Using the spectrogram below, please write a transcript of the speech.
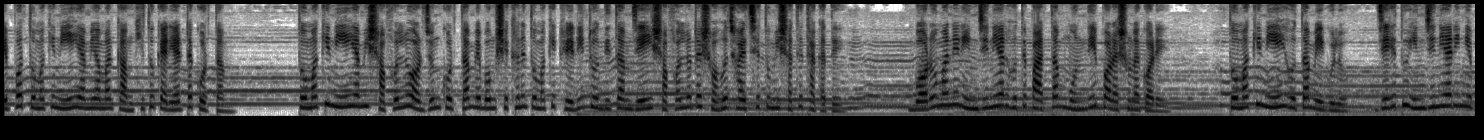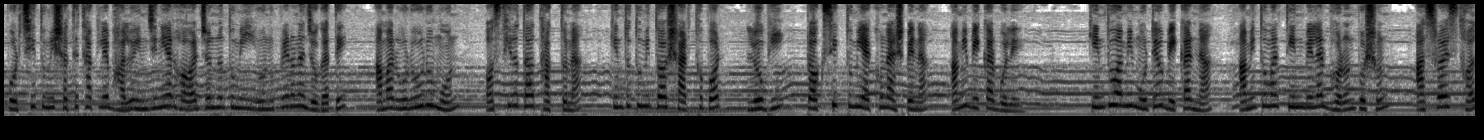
এরপর তোমাকে নিয়েই আমি আমার কাঙ্ক্ষিত ক্যারিয়ারটা করতাম। তোমাকে নিয়েই আমি সাফল্য অর্জন করতাম এবং সেখানে তোমাকে ক্রেডিটও দিতাম যে এই সাফল্যটা সহজ হয়েছে তুমি সাথে থাকাতে। বড় মানের ইঞ্জিনিয়ার হতে পারতাম মন দিয়ে পড়াশোনা করে। তোমাকে নিয়েই হতাম এগুলো। যেহেতু ইঞ্জিনিয়ারিংয়ে পড়ছি, তুমি সাথে থাকলে ভালো ইঞ্জিনিয়ার হওয়ার জন্য তুমি অনুপ্রেরণা যোগাতে আমার উড়ু উড়ু মন অস্থিরতাও থাকতো না, কিন্তু তুমি তো স্বার্থপর লোভী টক্সিক তুমি এখন আসবে না, আমি বেকার বলে। কিন্তু আমি মোটেও বেকার না, আমি তোমার তিন বেলার ভরণ পোষণ আশ্রয়স্থল,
